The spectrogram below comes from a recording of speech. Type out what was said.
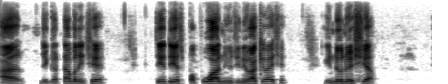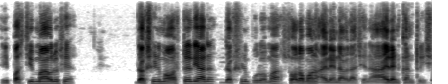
આ જે ઘટના બની છે, તે દેશ પપુઆ ન્યૂ જીનેવા કહેવાય છે. ઇન્ડોનેશિયા એની પશ્ચિમમાં આવેલું છે. દક્ષિણમાં ઓસ્ટ્રેલિયા અને દક્ષિણ પૂર્વમાં સોલોમોન આઇલેન્ડ આવેલા છે અને આ આઇલેન્ડ કન્ટ્રી છે.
